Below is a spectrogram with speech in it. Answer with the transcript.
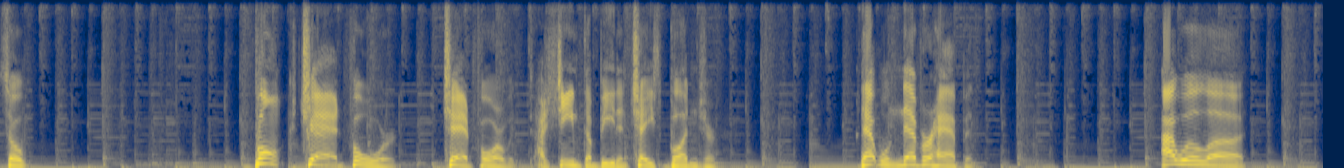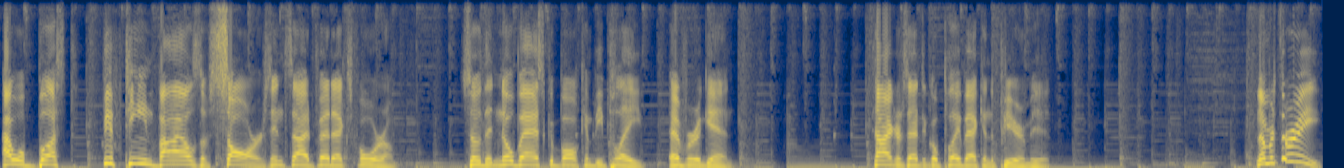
So, bonk Chad Ford. Chad Ford with Hasheem Thabeet and Chase Budinger. That will never happen. I will uh I will bust 15 vials of SARS inside FedEx Forum so that no basketball can be played ever again. Tigers had to go play back in the pyramid. Number three,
